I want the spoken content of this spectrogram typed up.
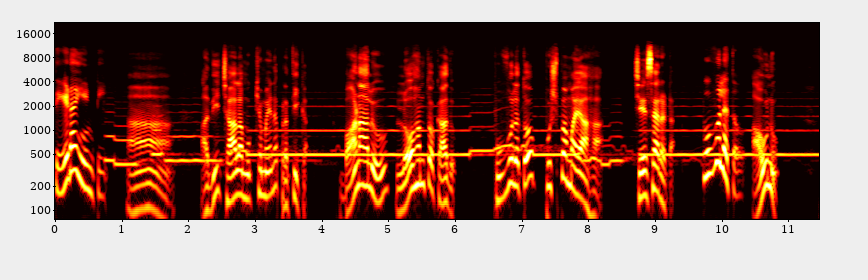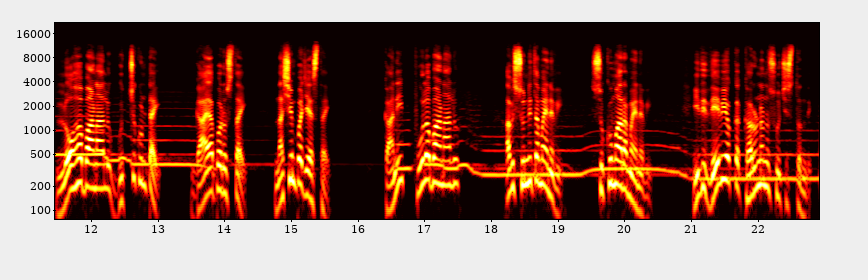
తేడా ఏంటి? ఆ అది చాలా ముఖ్యమైన ప్రతీక. బాణాలు లోహంతో కాదు పువ్వులతో పుష్పమయాహ చేశారట. పువ్వులతో? అవును. లోహబాణాలు గుచ్చుకుంటాయి గాయపరుస్తాయి నశింపజేస్తాయి. కాని పూలబాణాలు? అవి సున్నితమైనవి సుకుమారమైనవి. ఇది దేవి యొక్క కరుణను సూచిస్తుంది.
